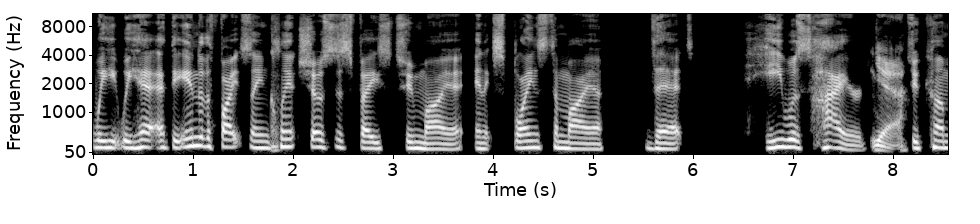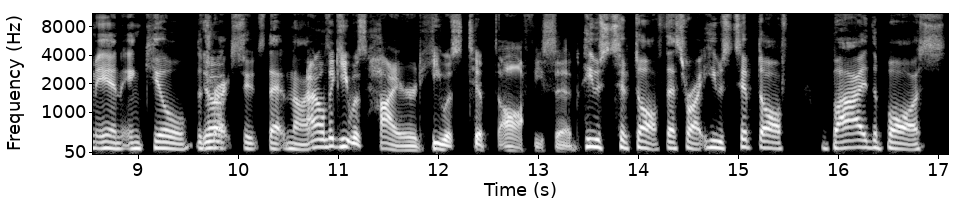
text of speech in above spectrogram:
we we had at the end of the fight scene, Clint shows his face to Maya and explains to Maya that he was hired Yeah. to come in and kill the Yeah. tracksuits that night. I don't think he was hired. He was tipped off, he said. he was tipped off. That's right. He was tipped off by the boss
